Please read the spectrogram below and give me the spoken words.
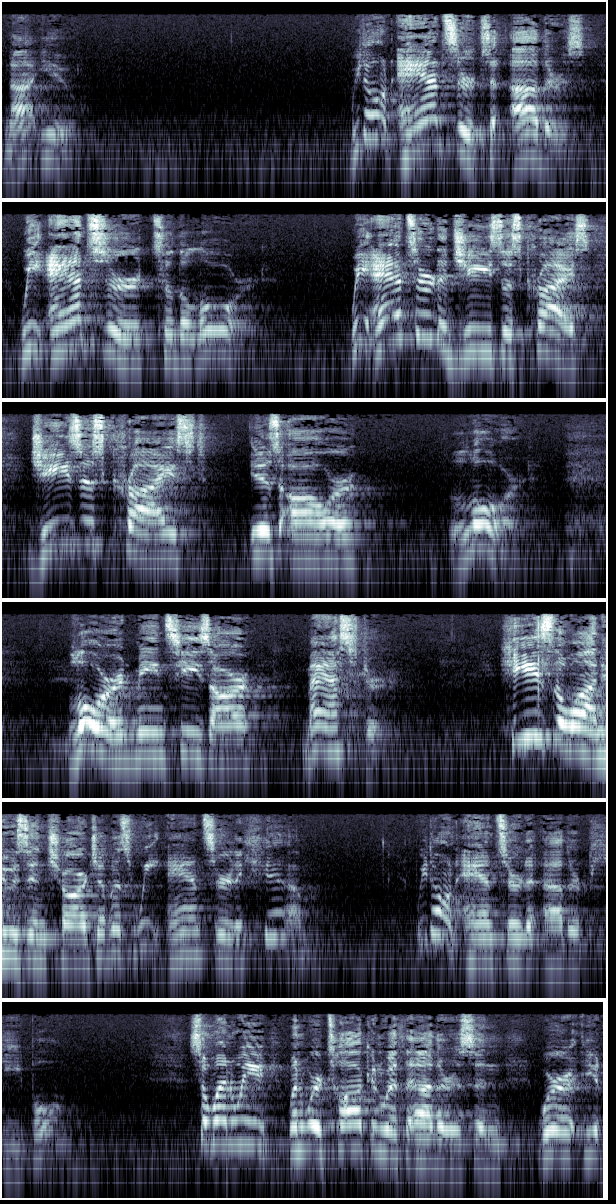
not you. We don't answer to others. We answer to the Lord. We answer to Jesus Christ. Jesus Christ is our Lord. Lord means He's our master. He's the one who's in charge of us. We answer to Him. We don't answer to other people. So when we when we're talking with others and we're you,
